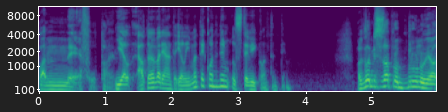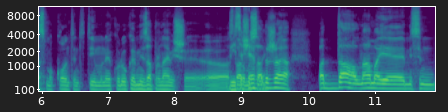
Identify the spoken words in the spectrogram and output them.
Pa ne full time. Jel, ali to je varijanta, jel imate content team ili ste vi content team? Pa gledaj, mi se zapravo Bruno i ja smo content team u neku ruku jer mi zapravo najviše uh, stvaramo sadržaja. Pa da, ali nama je, mislim,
